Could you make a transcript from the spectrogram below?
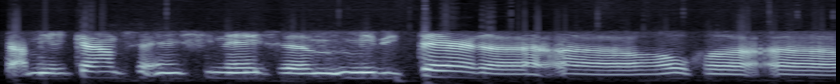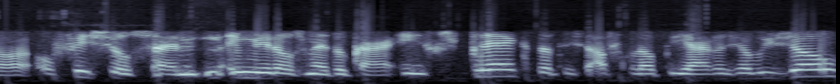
de Amerikaanse en Chinese militaire uh, hoge officials zijn inmiddels met elkaar in gesprek. Dat is de afgelopen jaren sowieso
